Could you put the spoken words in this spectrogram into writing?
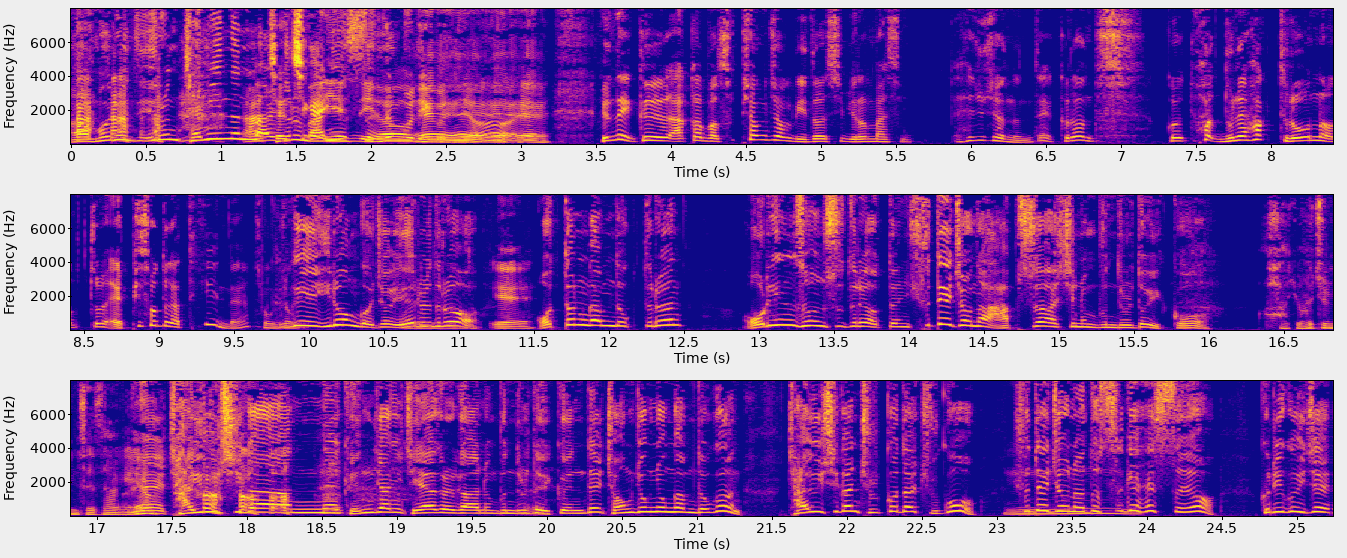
아, 뭐 이런, 이런 재미있는 아, 말들을 많이 했어요. 있는 분이군요. 예, 예, 예. 근데 그 아까 뭐 수평적 리더십 이런 말씀 해주셨는데 그런 그 눈에 확 들어오는 좀 에피소드 같은 게 있나요? 종종? 그게 이런 거죠. 예를 들어 예. 어떤 감독들은 어린 선수들의 어떤 휴대전화 압수하시는 분들도 있고 아, 요즘 세상에. 네, 자유 시간에 굉장히 제약을 가하는 분들도 네. 있고 있는데 정종용 감독은 자유 시간 줄 거다 주고 휴대전화도 음. 쓰게 했어요. 그리고 이제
